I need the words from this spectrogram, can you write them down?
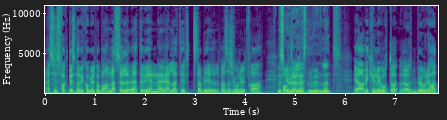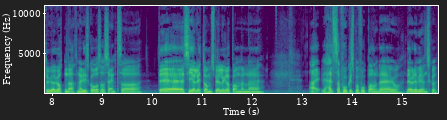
jeg synes faktisk når vi kom ut på banen, så leverte vi en relativt stabil prestasjon ut fra Det skulle vel nesten vunnet? Ja, vi kunne gjort, burde hatt uavgjorten der når de skårer så seint. Så det sier litt om spillergruppa, men eh, nei, helst ha fokus på fotballen. Det er jo det, er jo det vi ønsker.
